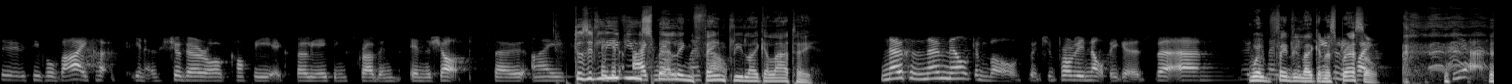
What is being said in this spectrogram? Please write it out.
too. People buy you know sugar or coffee exfoliating scrub in in the shop. So I does it leave you smelling faintly like a latte? No, because no milk involved, which would probably not be good. But um, well, faintly like an espresso. Quite, yeah.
